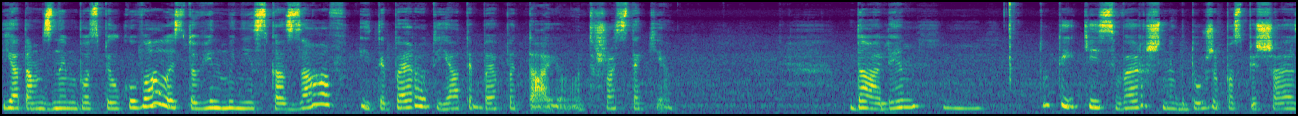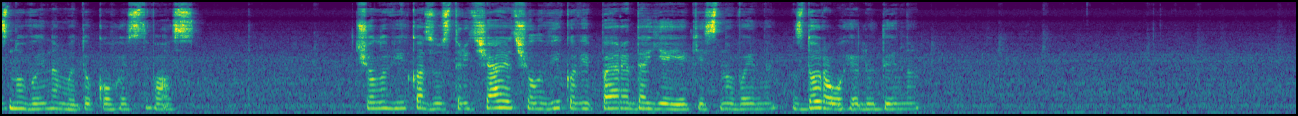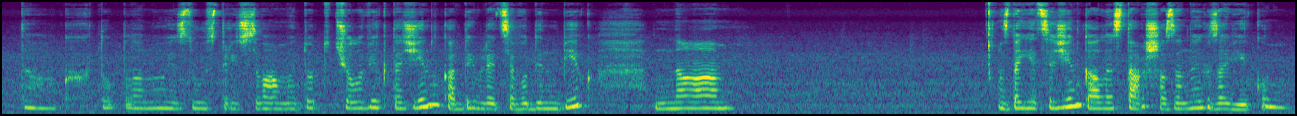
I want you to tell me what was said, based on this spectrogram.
я там з ним поспілкувалась, то він мені сказав, і тепер от я тебе питаю. От щось таке. Далі. Тут якийсь вершник дуже поспішає з новинами до когось з вас. Чоловіка зустрічає, чоловікові передає якісь новини. З дороги людина. Так, хто планує зустріч з вами? Тут чоловік та жінка дивляться в один бік на, здається, жінка, але старша за них за віком.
